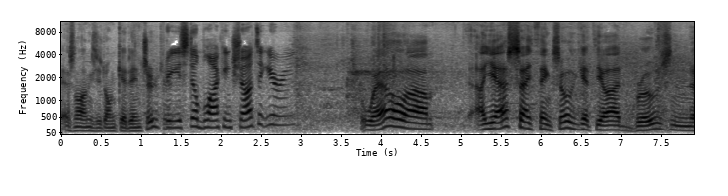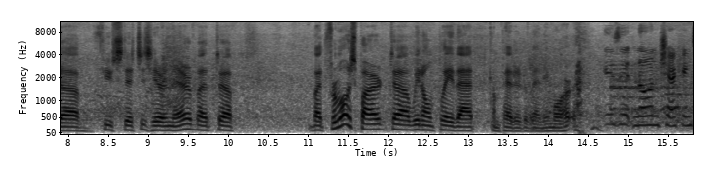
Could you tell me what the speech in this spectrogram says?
as long as you don't get injured. Are you still blocking shots at your age? Well, um, uh, yes, I think so. You get the odd bruise and uh, a few stitches here and there, but uh, but for most part, uh, we don't play that competitive anymore. Is it non-checking?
